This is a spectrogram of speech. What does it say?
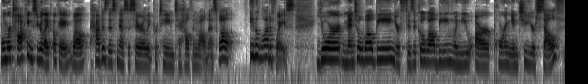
when we're talking, so you're like, okay, well, how does this necessarily pertain to health and wellness? Well, in a lot of ways. Your mental well being, your physical well being, when you are pouring into yourself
